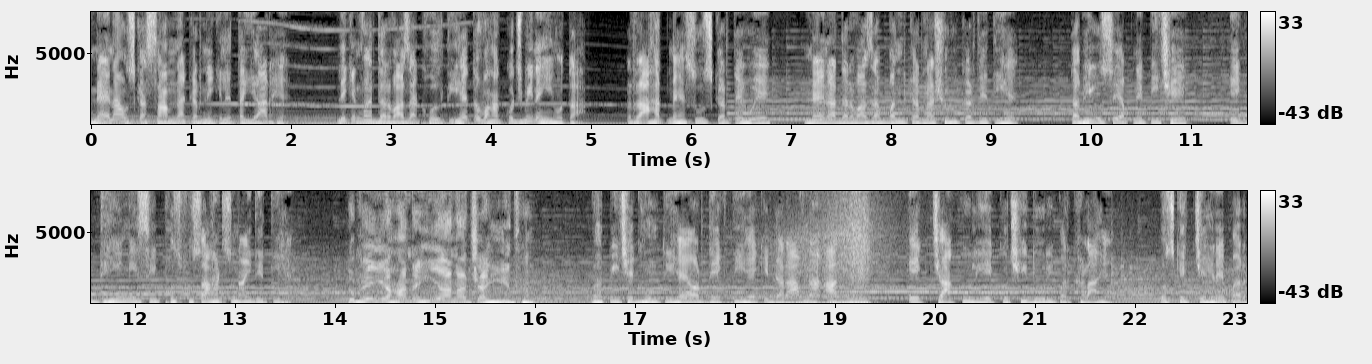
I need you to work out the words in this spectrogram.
नैना उसका सामना करने के लिए तैयार है। लेकिन वह दरवाज़ा खोलती है तो वहाँ कुछ भी नहीं होता। राहत महसूस करते हुए नैना दरवाज़ा बंद करना शुरू कर देती है। तभी उसे अपने पीछे एक धीमी सी फुसफुसाहट सुनाई देती है। तुम्हें यहाँ नहीं आना चाहिए था। वह पीछे घूमती है और देखती है कि डरावना आदमी एक चाकू लिए कुछ ही दूरी पर खड़ा है। उसके चेहरे पर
